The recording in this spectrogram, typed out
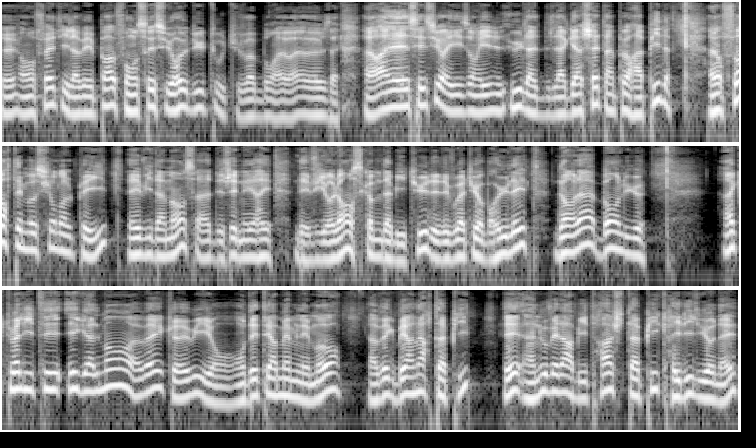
Euh, en fait, il n'avait pas foncé sur eux du tout. Tu vois, bon, euh, alors c'est sûr, ils ont eu la, gâchette un peu rapide. Alors forte émotion dans le pays. évidemment, ça a généré des violences comme d'habitude et des voitures brûlées dans la banlieue. Actualité également avec, euh, oui, on, on même les morts avec Bernard Tapie et un nouvel arbitrage Tapie Crédit Lyonnais.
